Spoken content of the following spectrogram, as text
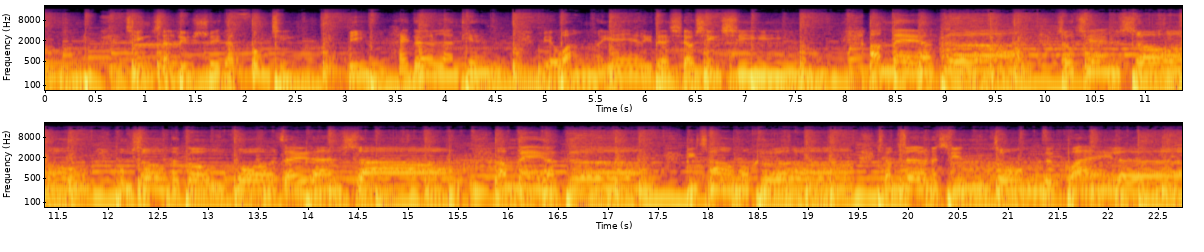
青山绿水的风景，碧海的蓝天，别忘了夜里的小星星。阿妹啊哥，手牵着手，丰收的篝火在燃烧。阿妹啊哥，你唱我和，唱着那心中的快乐。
